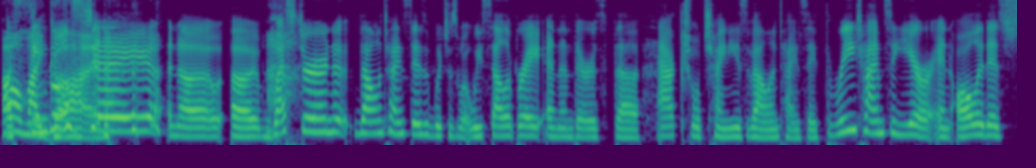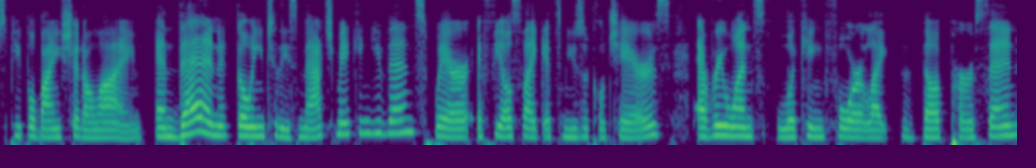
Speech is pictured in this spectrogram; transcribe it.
a Oh my Singles God. Day and a, a Western Valentine's Day, which is what we celebrate, and then there's the actual Chinese Valentine's Day. Three times a year, and all it is just people buying shit online, and then going to these matchmaking events where it feels like it's musical chairs. Everyone's looking for like the person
